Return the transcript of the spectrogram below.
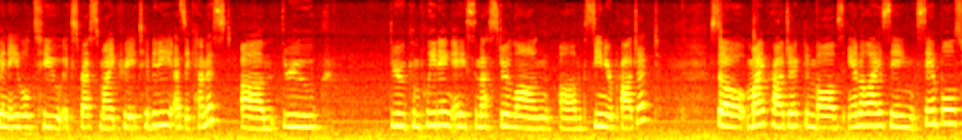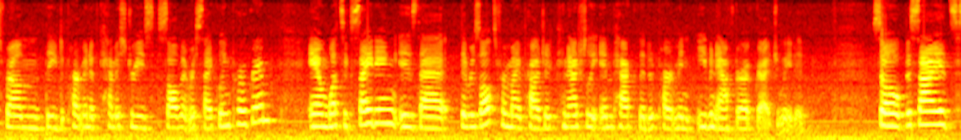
been able to express my creativity as a chemist um, through, through completing a semester-long um, senior project. So my project involves analyzing samples from the Department of Chemistry's solvent recycling program and what's exciting is that the results from my project can actually impact the department even after I've graduated. So besides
